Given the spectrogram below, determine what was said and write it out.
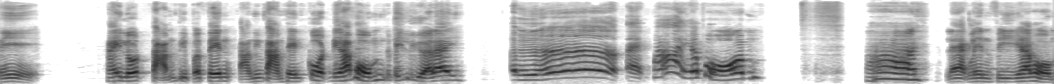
นี่ ให้ลดสามสิบเปอร์เซ็นต์สามสิบสามเซนกดดีครับผม จะไปเหลืออะไร เออ แตกพ่ายครับผม แลกเล่นฟรีครับผม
